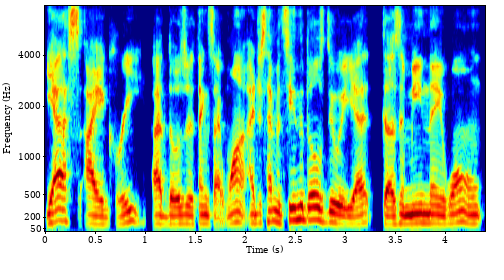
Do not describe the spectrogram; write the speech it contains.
yes, I agree. Uh, those are things I want. I just haven't seen the Bills do it yet. Doesn't mean they won't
